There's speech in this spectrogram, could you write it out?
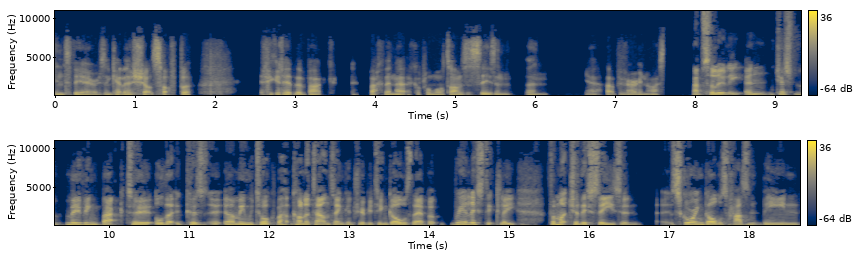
into the areas and getting those shots off. But if he could hit the back back of the net a couple more times this season, then yeah, that'd be very nice. Absolutely. And just moving back to all that, because uh, I mean, we talk about Conor Townsend contributing goals there, but realistically, for much of this season, scoring goals hasn't been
